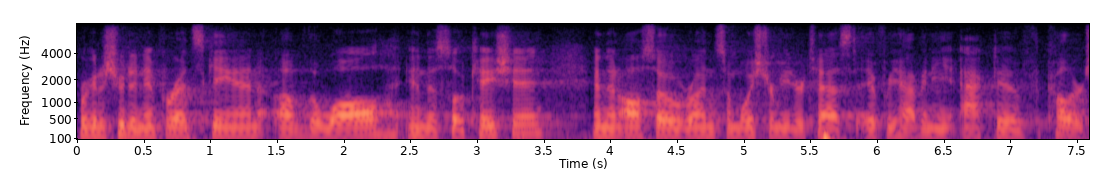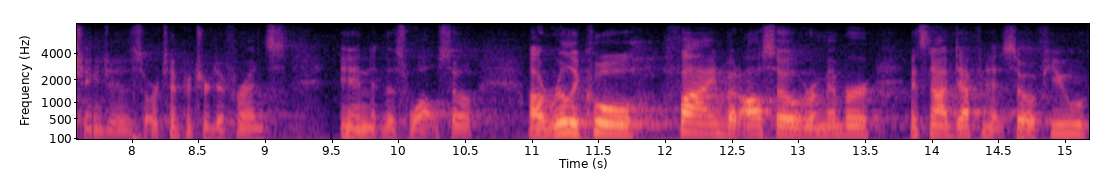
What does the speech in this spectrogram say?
we're going to shoot an infrared scan of the wall in this location and then also run some moisture meter test if we have any active color changes or temperature difference in this wall. So a really cool find, but also remember it's not definite. So if you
